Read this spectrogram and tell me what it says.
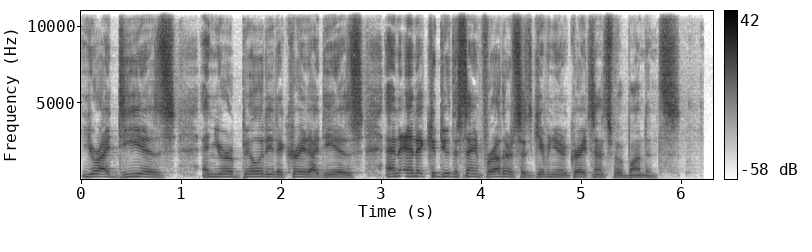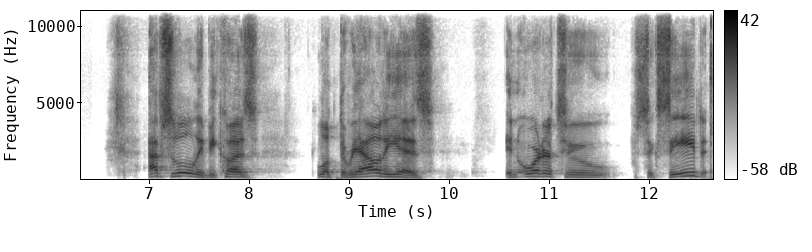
your ideas and your ability to create ideas and and it could do the same for others has given you a great sense of abundance. Absolutely, because look, the reality is, in order to succeed,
